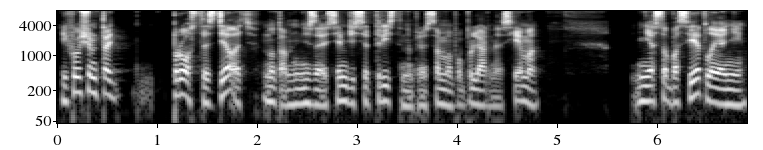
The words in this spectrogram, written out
их, в общем-то, просто сделать, ну, там, не знаю, 70-300, например, самая популярная схема – не особо светлые они.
